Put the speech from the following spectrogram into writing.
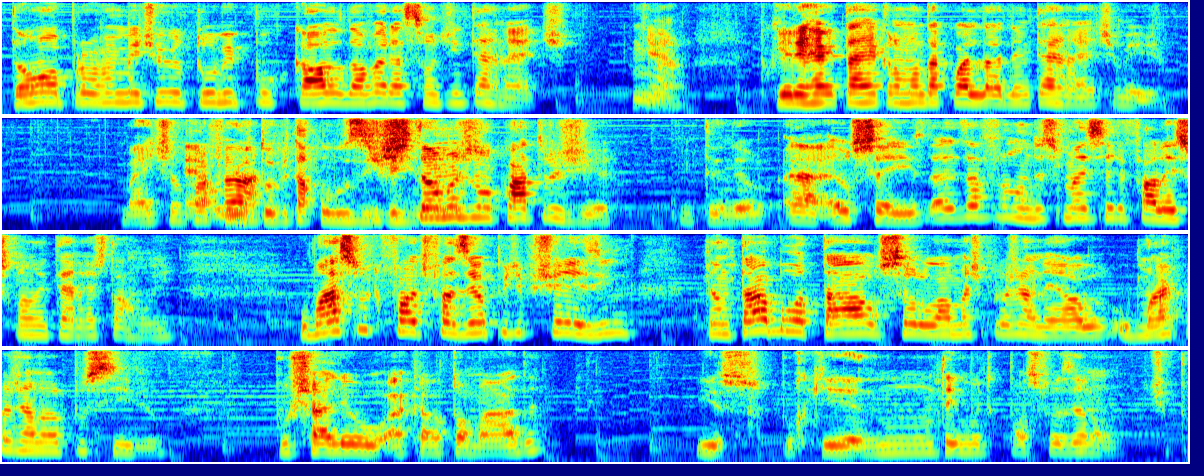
Então, é provavelmente o YouTube por causa da variação de internet. né? Porque ele tá reclamando da qualidade da internet mesmo. Mas a gente não É, pode o falar. YouTube tá com luzes Estamos vermelhas. no 4G, entendeu? É, eu sei. Ele tá falando isso, mas se ele fala isso quando a internet tá ruim. O máximo que pode fazer é eu pedir pro chinesinho tentar botar o celular mais pra janela, o mais pra janela possível. Puxar ali o- aquela tomada. Isso, porque não tem muito que posso fazer não. Tipo,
